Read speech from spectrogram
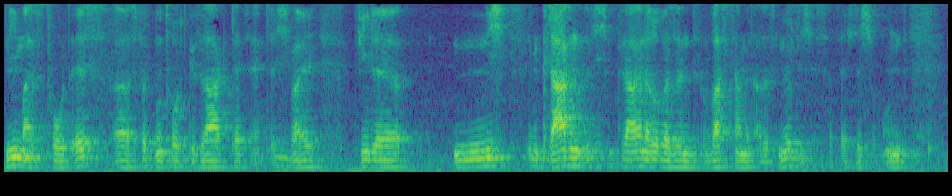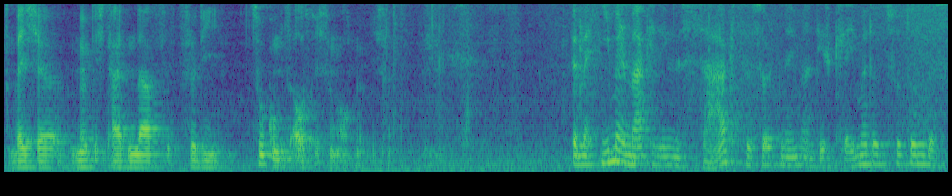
niemals tot ist. Äh, es wird nur tot gesagt letztendlich, mhm. weil viele nichts im Klaren, sich im Klaren darüber sind, was damit alles möglich ist tatsächlich und welche Möglichkeiten da für, für die Zukunftsausrichtung auch möglich sind. Wenn man E-Mail-Marketing sagt, da sollte man immer einen Disclaimer dazu tun, dass,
